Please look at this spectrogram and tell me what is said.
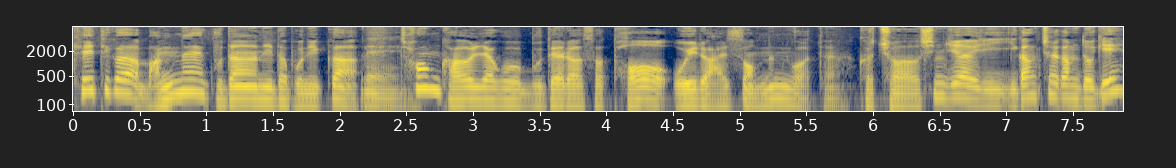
KT가 막내 구단이다 보니까 네. 처음 가을 야구 무대라서 더 오히려 알 수 없는 것 같아요. 그렇죠. 심지어 이강철 감독이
